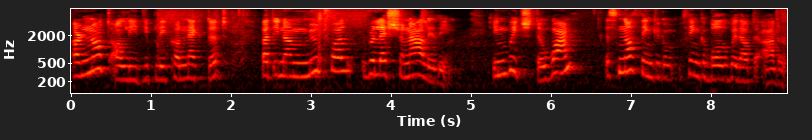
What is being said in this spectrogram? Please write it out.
are not only deeply connected, but in a mutual relationality, in which the one is not think- thinkable without the other.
